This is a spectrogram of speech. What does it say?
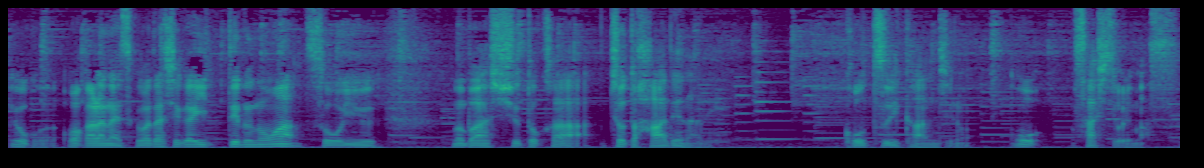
よくわからないですけど、私が言ってるのはそういう、まあ、バッシュとか、ちょっと派手なね、交通い感じのを指しております。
